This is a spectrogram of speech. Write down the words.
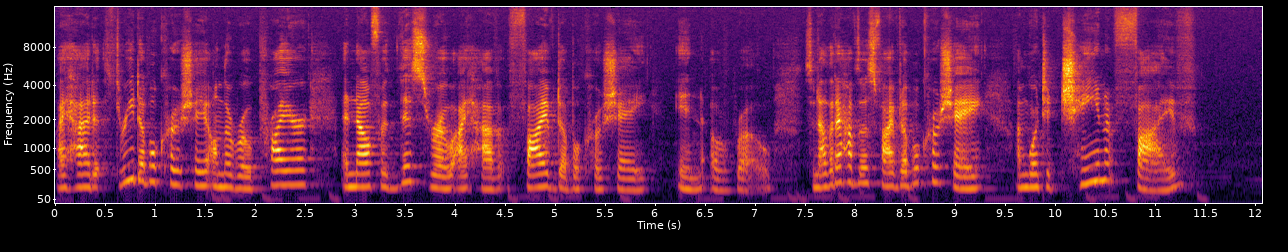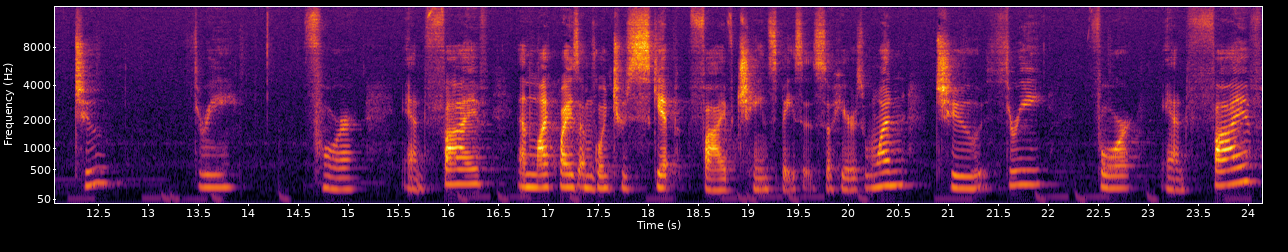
I had three double crochet on the row prior, and now for this row, I have five double crochet in a row. So now that I have those five double crochet, I'm going to chain five, two, three, four, and five, and likewise, I'm going to skip five chain spaces. So here's one, two, three, four, and five.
